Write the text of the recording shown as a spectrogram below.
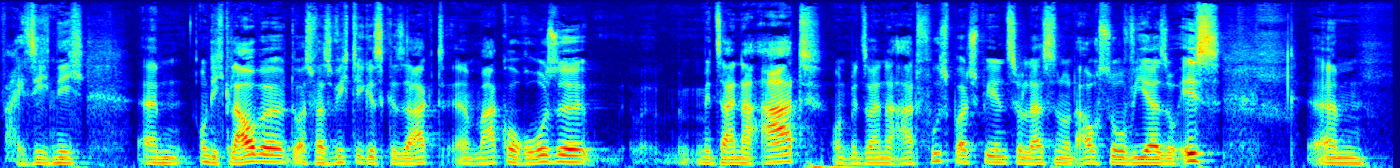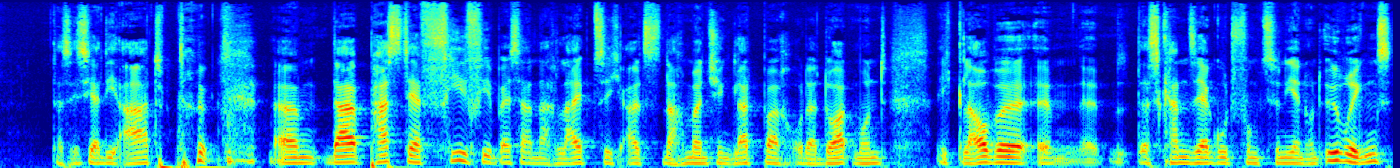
weiß ich nicht. Ähm, und ich glaube, du hast was Wichtiges gesagt. Äh, Marco Rose mit seiner Art und mit seiner Art Fußball spielen zu lassen und auch so, wie er so ist, ähm, das ist ja die Art, ähm, da passt er viel, viel besser nach Leipzig als nach Mönchengladbach oder Dortmund. Ich glaube, ähm, das kann sehr gut funktionieren. Und übrigens,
